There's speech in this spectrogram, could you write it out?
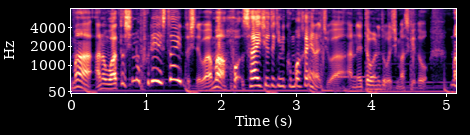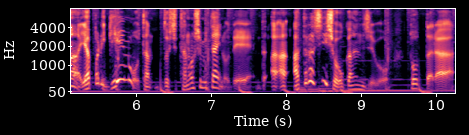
まあ、あの、私のプレイスタイルとしては、まあ、最終的に細かい話は、ネタバレとかしますけど、まあ、やっぱりゲームをとして楽しみたいので、新しい召喚獣を取ったら、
